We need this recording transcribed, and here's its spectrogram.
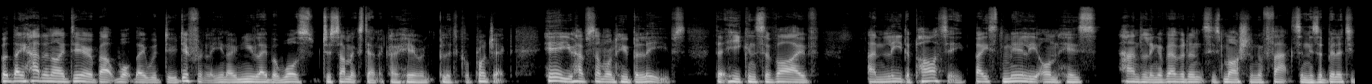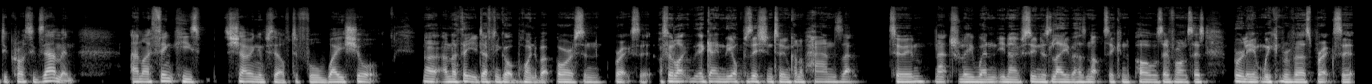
but they had an idea about what they would do differently. You know, New Labour was to some extent a coherent political project. Here you have someone who believes that he can survive and lead a party based merely on his handling of evidence, his marshalling of facts, and his ability to cross examine. And I think he's showing himself to fall way short. No, and I think you definitely got a point about Boris and Brexit. I feel like again the opposition to him kind of hands that to him naturally when you know as soon as Labour has an uptick in the polls, everyone says brilliant, we can reverse Brexit.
